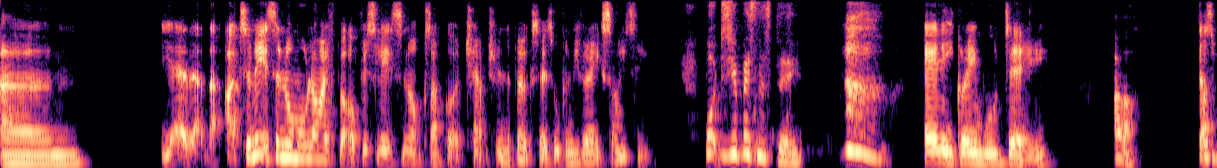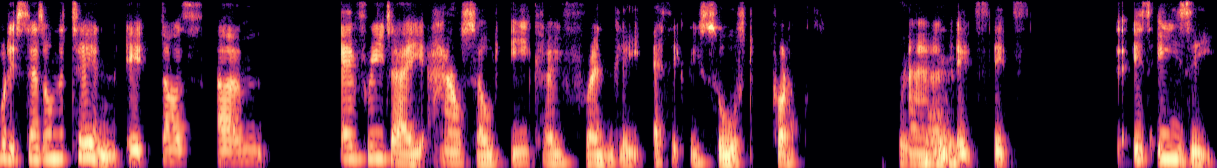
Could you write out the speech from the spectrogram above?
Um, yeah, that, that, uh, to me it's a normal life, but obviously it's not because I've got a chapter in the book, so it's all going to be very exciting. What does your business do? Any green will do. Oh, does what it says on the tin. It does um, everyday household eco-friendly, ethically sourced products and it's it's it's easy.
